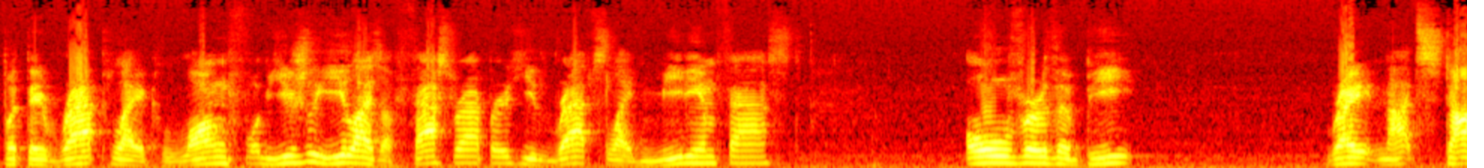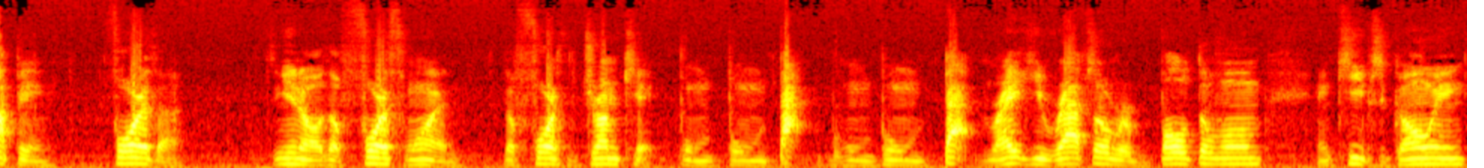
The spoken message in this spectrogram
But they rap like long. Usually Eligh's a fast rapper. He raps like medium fast over the beat, right? Not stopping for the, you know, the fourth one, the fourth drum kick. Boom, boom, bap, boom, boom, bap, right? He raps over both of them and keeps going.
